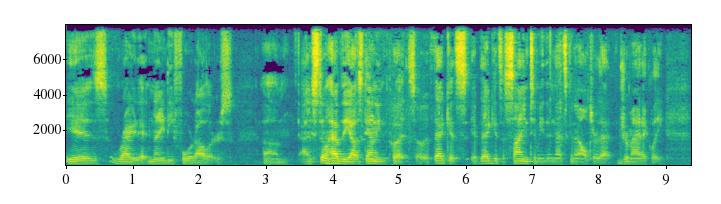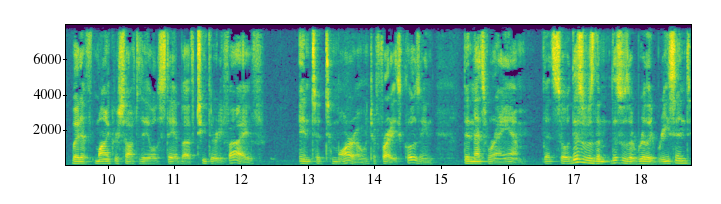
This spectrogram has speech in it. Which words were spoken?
is right at $94. Um, I still have the outstanding put, so if that gets if that gets assigned to me, then that's going to alter that dramatically. But if Microsoft is able to stay above 235, into tomorrow, into Friday's closing, then that's where I am. That's so. This was the this was a really recent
